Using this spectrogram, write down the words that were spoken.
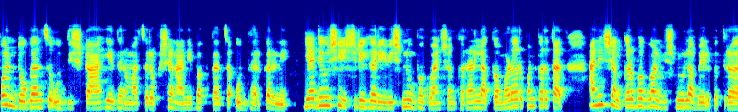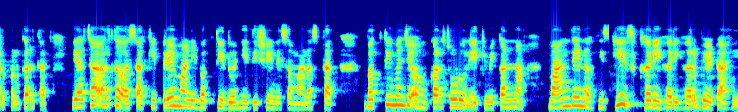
पण दोघांचं उद्दिष्ट आहे धर्माचं रक्षण आणि भक्ताचा उद्धार करणे. या दिवशी श्रीहरी विष्णू भगवान शंकराला कमळ अर्पण करतात आणि शंकर भगवान विष्णूला बेलपत्र अर्पण करतात. याचा अर्थ असा की प्रेम आणि भक्ती दोन्ही दिशेने समान असतात. भक्ती म्हणजे अहंकार सोडून एकमेकांना मान देणं हीच खरी हरिहर भेट आहे.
